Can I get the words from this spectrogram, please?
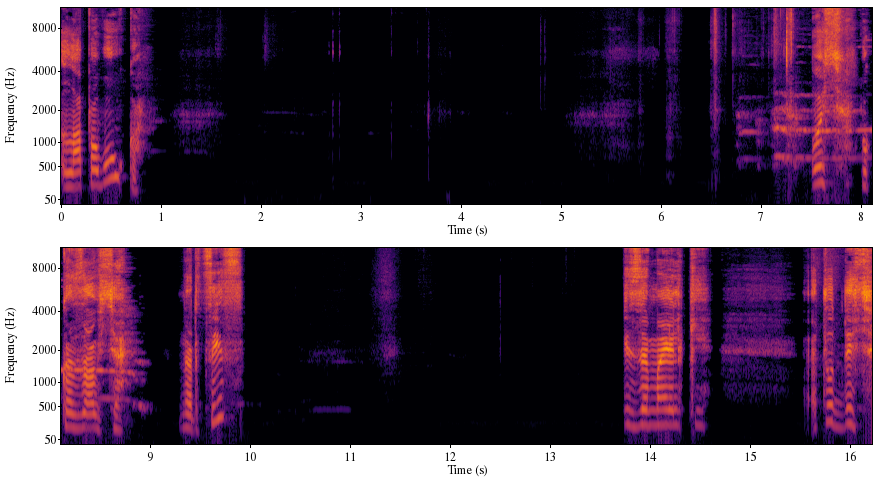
лапа вовка. Ось показався нарцис із земельки. Тут десь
